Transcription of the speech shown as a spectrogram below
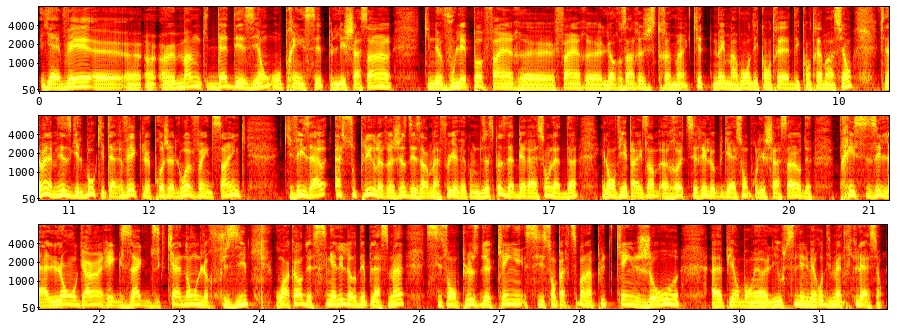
il y avait euh, un, manque d'adhésion au principe. Les chasseurs qui ne voulaient pas faire euh, euh, leurs enregistrements, quitte même à avoir des, des contraventions. Finalement, la ministre Guilbeault, qui est arrivée avec le projet de loi 25, qui vise à assouplir le registre des armes à feu. Il y avait comme une espèce d'aberration là-dedans. Et là, on vient, par exemple, retirer l'obligation pour les chasseurs de préciser la longueur exacte du canon de leur fusil ou encore de signaler leur déplacement s'ils sont plus de 15, s'ils sont partis pendant plus de 15 jours. Euh, puis, bon, il y a aussi les numéros d'immatriculation.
